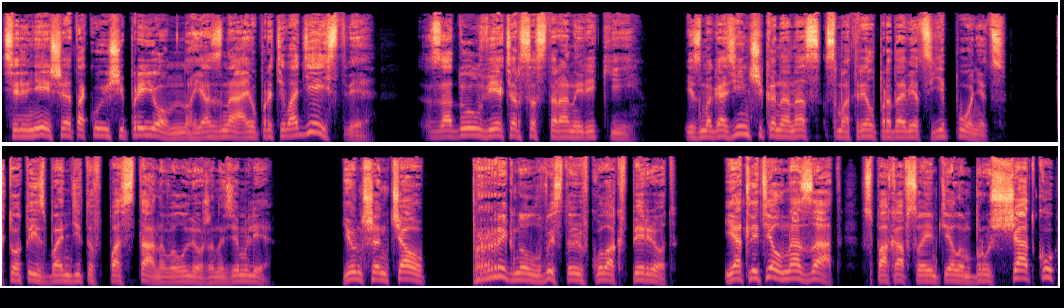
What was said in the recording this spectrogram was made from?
Сильнейший атакующий прием, но я знаю противодействие. Задул ветер со стороны реки. Из магазинчика на нас смотрел продавец-японец. Кто-то из бандитов постановал, лежа на земле. Юншен Чао прыгнул, выставив кулак вперед, и отлетел назад, вспахав своим телом брусчатку,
